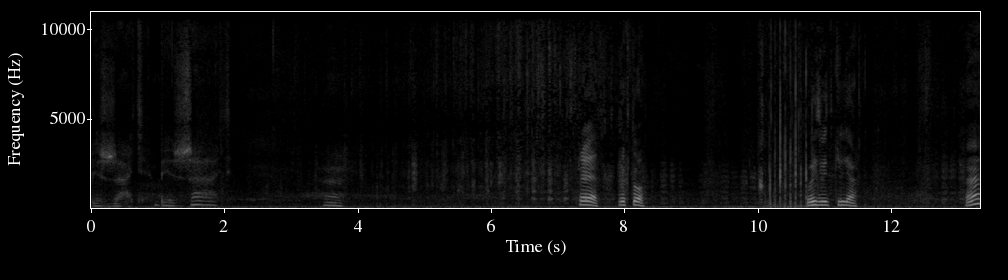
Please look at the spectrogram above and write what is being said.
Біжать, біжать. А. Привіт, ви хто? Ви звідкіля? А?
